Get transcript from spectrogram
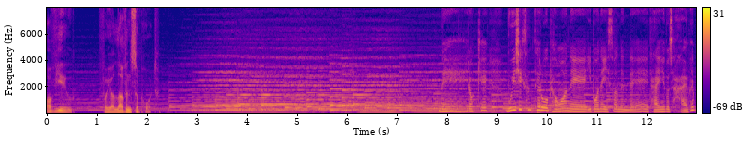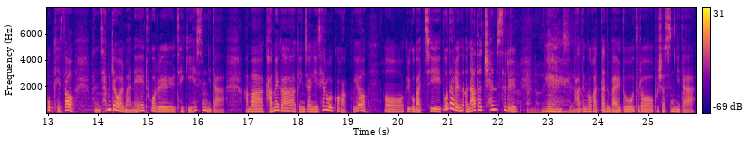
of you for your love and support. 네, 이렇게 무의식 상태로 병원에 입원해 있었는데 다행히도 잘 회복해서 한 3개월 만에 투어를 재기했습니다. 아마 감회가 굉장히 새로울 것 같고요. 어, 그리고 마치 또 다른 another chance를 Another 예, yeah. 받은 것 같다는 말도 들어보셨습니다.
